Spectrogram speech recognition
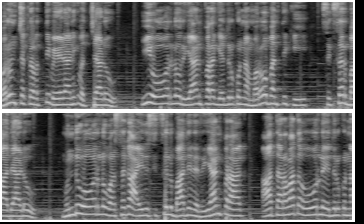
వరుణ్ చక్రవర్తి వేయడానికి వచ్చాడు. ఈ ఓవర్లో రియాన్ పరాగ్ ఎదుర్కొన్న మరో బంతికి సిక్సర్ బాదాడు. ముందు ఓవర్లో వరుసగా ఐదు సిక్సర్లు బాదిన రియాన్ పరాగ్ ఆ తర్వాత ఓవర్లో ఎదుర్కొన్న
